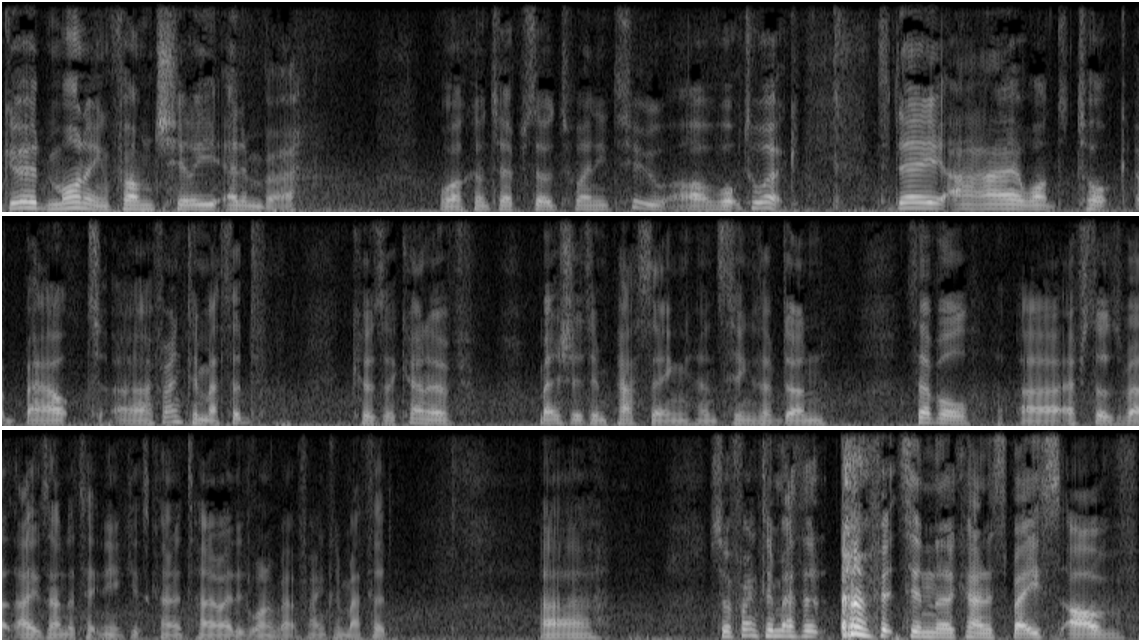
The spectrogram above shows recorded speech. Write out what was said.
Good morning from chilly Edinburgh. Welcome to episode 22 of Walk to Work. Today I want to talk about uh, Franklin Method because I kind of mentioned it in passing and seeing as I've done several uh, episodes about Alexander Technique, it's kind of time I did one about Franklin Method. Uh, so Franklin Method fits in the kind of space of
